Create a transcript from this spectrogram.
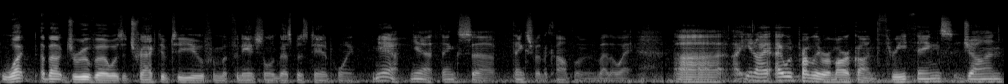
What about Druva was attractive to you from a financial investment standpoint? Yeah, yeah. Thanks, uh, thanks for the compliment, by the way. Uh, you know, I, I, would probably remark on three things, John.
